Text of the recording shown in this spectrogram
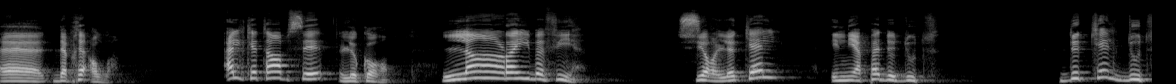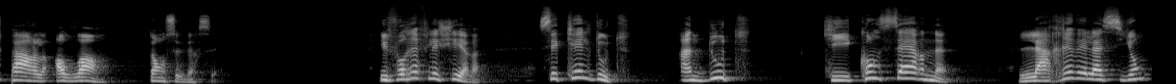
euh, d'après Allah. Al-Kitab, c'est le Coran. La rayba sur lequel il n'y a pas de doute. De quel doute parle Allah dans ce verset? Il faut réfléchir. C'est quel doute? Un doute qui concerne la révélation,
